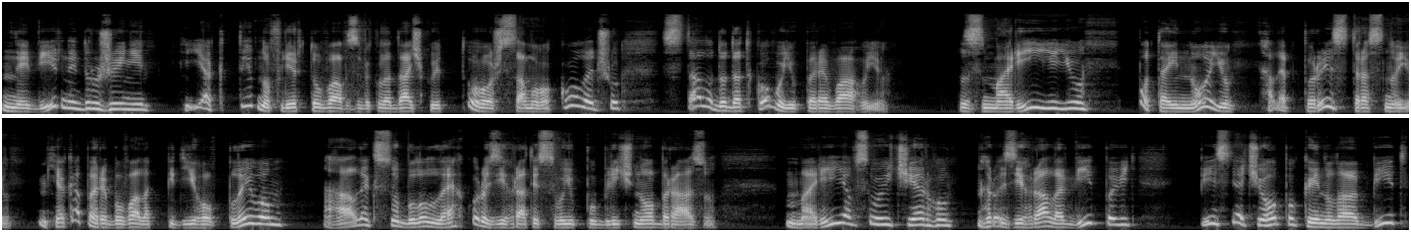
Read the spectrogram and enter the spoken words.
невірний дружині і активно фліртував з викладачкою того ж самого коледжу, стало додатковою перевагою. З Марією, потайною, але пристрасною, яка перебувала під його впливом, Алексу було легко розіграти свою публічну образу. Марія, в свою чергу, розіграла відповідь, після чого покинула обід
